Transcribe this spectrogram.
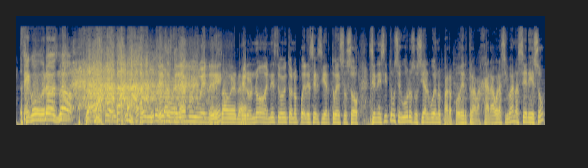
seguros no. Eso estaría muy bueno, ¿eh? Pero no, en este momento no puede ser cierto cierto eso. So, se necesita un seguro social bueno para poder trabajar. Ahora, si van a hacer eso,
